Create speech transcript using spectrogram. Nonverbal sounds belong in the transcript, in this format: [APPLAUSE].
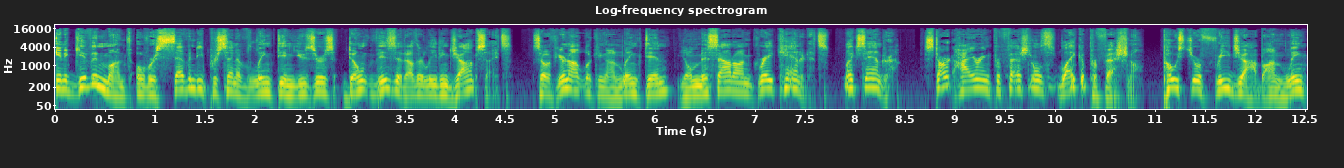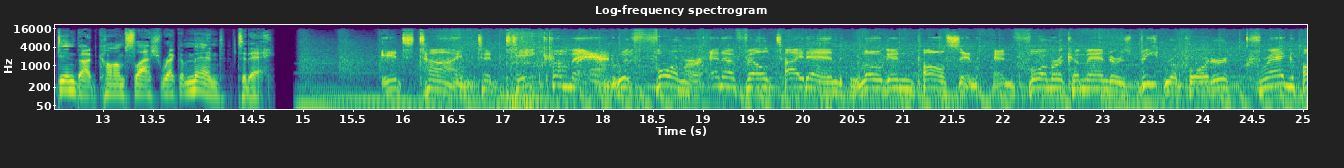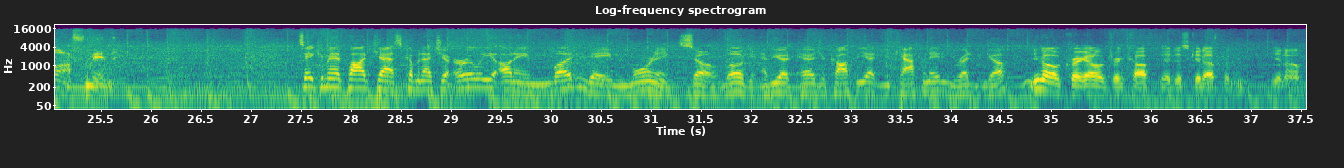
In a given month, over 70% of LinkedIn users don't visit other leading job sites. So if you're not looking on LinkedIn, you'll miss out on great candidates like Sandra. Start hiring professionals like a professional. Post your free job on LinkedIn.com slash recommend today. It's time to take command with former NFL tight end Logan Paulson and former Commanders beat reporter Craig Hoffman. Take Command podcast coming at you early on a Monday morning. So, Logan, have you had, had your coffee yet? You caffeinated? You ready to go? You know, Craig, I don't drink coffee. I just get up and, you know,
